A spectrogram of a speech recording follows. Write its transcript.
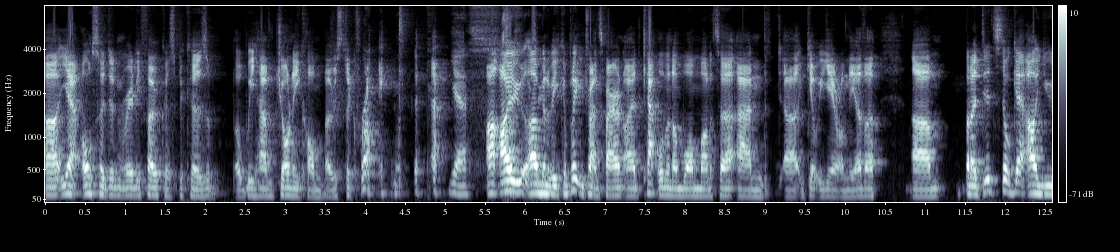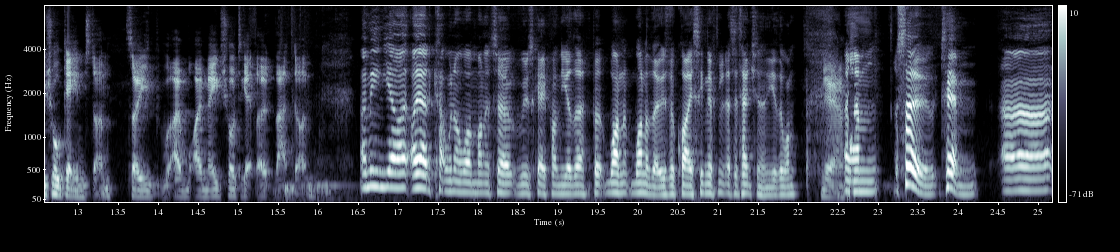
Uh, yeah. Also, didn't really focus because uh, we have Johnny combos to grind. Yes, I, I, I'm going to be completely transparent. I had Catwoman on one monitor and uh, Guilty Gear on the other. Um, but I did still get our usual games done, so I, I made sure to get that done. I mean, yeah, I, I had Catwoman on one monitor, RuneScape on the other, but one one of those requires significantly less attention than the other one. Yeah. Um, so Tim, uh,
